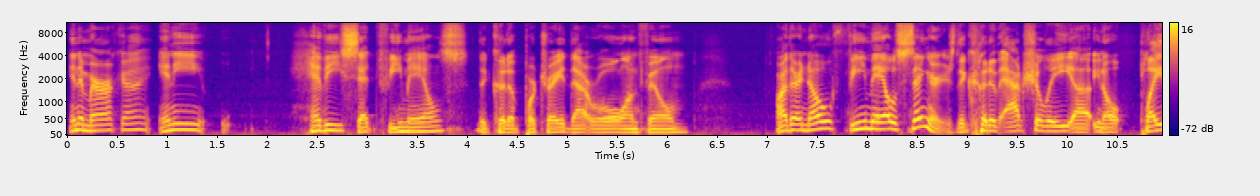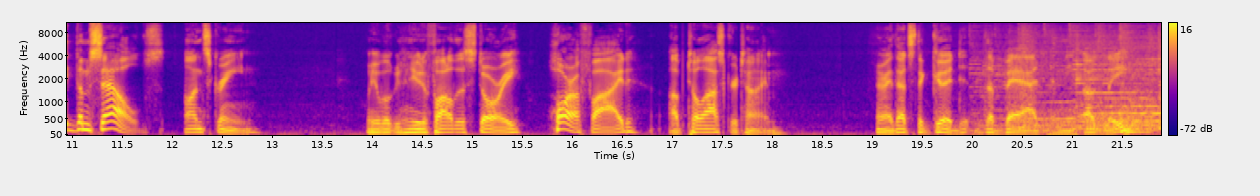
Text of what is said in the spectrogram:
in America any heavy set females that could have portrayed that role on film? Are there no female singers that could have actually, uh, you know, played themselves on screen? We will continue to follow this story, horrified, up till Oscar time. All right, that's the good, the bad, and the ugly.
